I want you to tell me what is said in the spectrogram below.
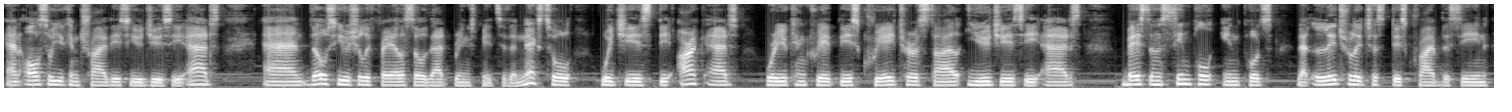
And also you can try these UGC ads and those usually fail. So that brings me to the next tool, which is the Arcads where you can create these creator style UGC ads based on simple inputs that literally just describe the scene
